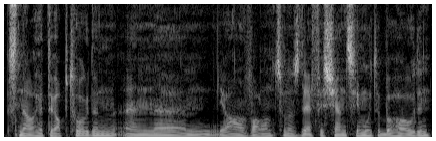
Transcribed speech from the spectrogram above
snel getrapt worden. En uh, ja, aanvallend zullen ze de efficiëntie moeten behouden.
